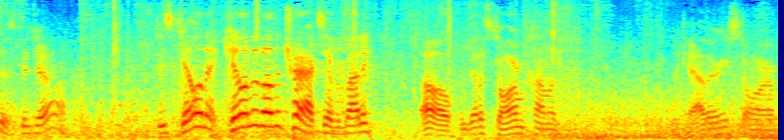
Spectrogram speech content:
Right, good job. She's killing it, killing it on the tracks, everybody. Uh oh, we got a storm coming. The gathering storm.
